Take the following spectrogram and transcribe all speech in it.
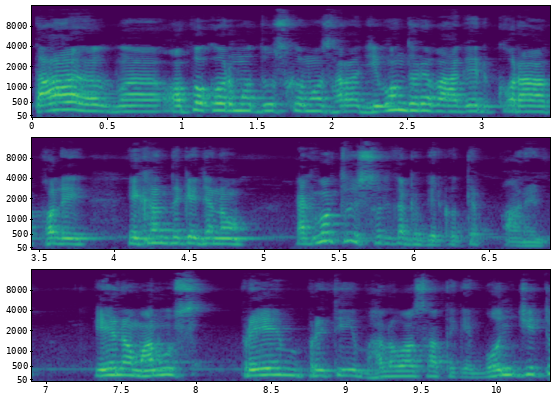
তা অপকর্ম, দুষ্কর্ম সারা জীবন ধরে বা আগের করার ফলে এখান থেকে যেন একমাত্র ঈশ্বরই তাকে বের করতে পারেন। এহেন মানুষ প্রেম, প্রীতি, ভালোবাসা থেকে বঞ্চিত,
